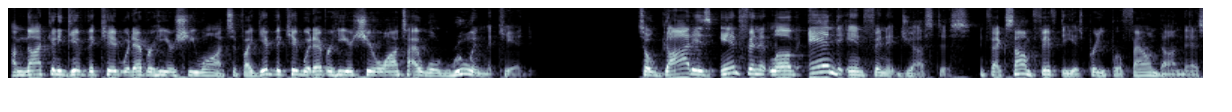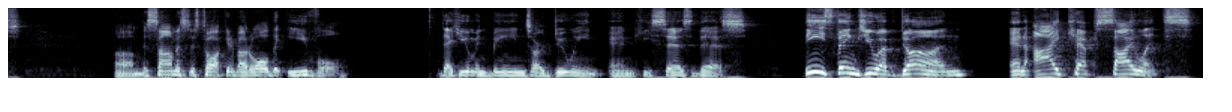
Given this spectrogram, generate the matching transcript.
I'm not going to give the kid whatever he or she wants. If I give the kid whatever he or she wants, I will ruin the kid. So God is infinite love and infinite justice. In fact, Psalm 50 is pretty profound on this. Um, the psalmist is talking about all the evil that human beings are doing, and he says this These things you have done and I kept silence.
